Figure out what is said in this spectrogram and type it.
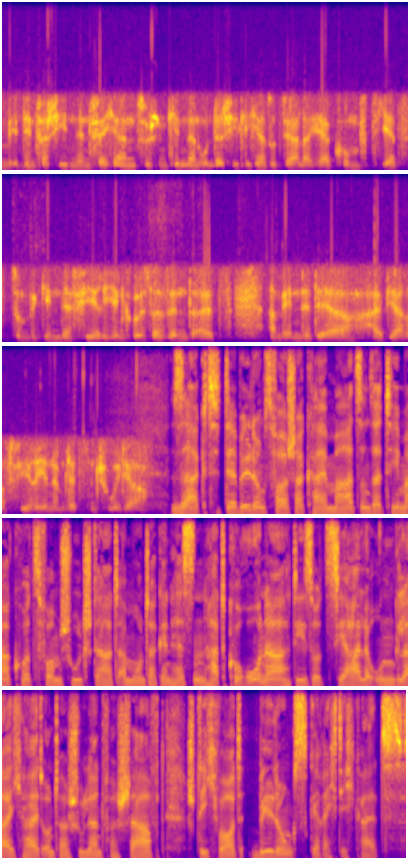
in den verschiedenen Fächern zwischen Kindern unterschiedlicher sozialer Herkunft jetzt zum Beginn der Ferien größer sind als am Ende der Halbjahresferien im letzten Schuljahr. Sagt der Bildungsforscher Kai Marz, unser Thema kurz vorm Schulstart am Montag in Hessen. Hat Corona die soziale Ungleichheit unter Schülern verschärft? Stichwort Bildungsgerechtigkeit.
